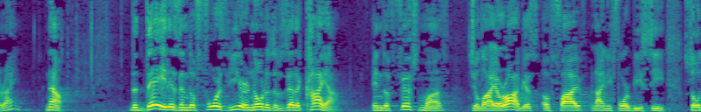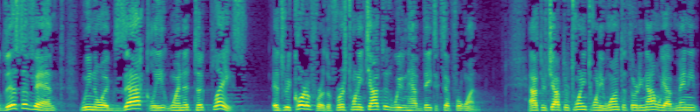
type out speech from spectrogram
All right? Now, the date is in the fourth year, notice, of Zedekiah, in the fifth month, July or August of 594 BC. So this event, we know exactly when it took place. It's recorded for us. The first 20 chapters, we didn't have dates except for one. After chapter 20, 21 to 39, we have many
